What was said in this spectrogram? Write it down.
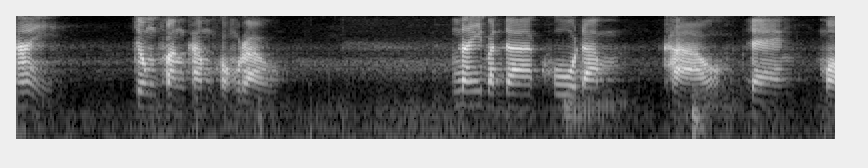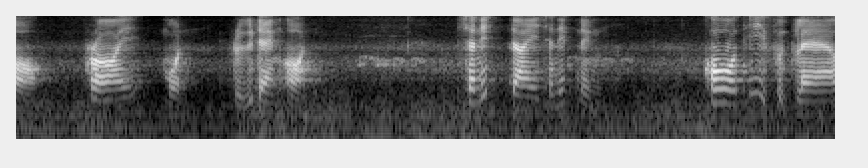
ให้จงฟังคำของเรา ในบรรดาโคดำขาว แดง หมอก พร้อย หม่น หรือแดงอ่อน ชนิดใดชนิดหนึ่ง โคที่ฝึกแล้ว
